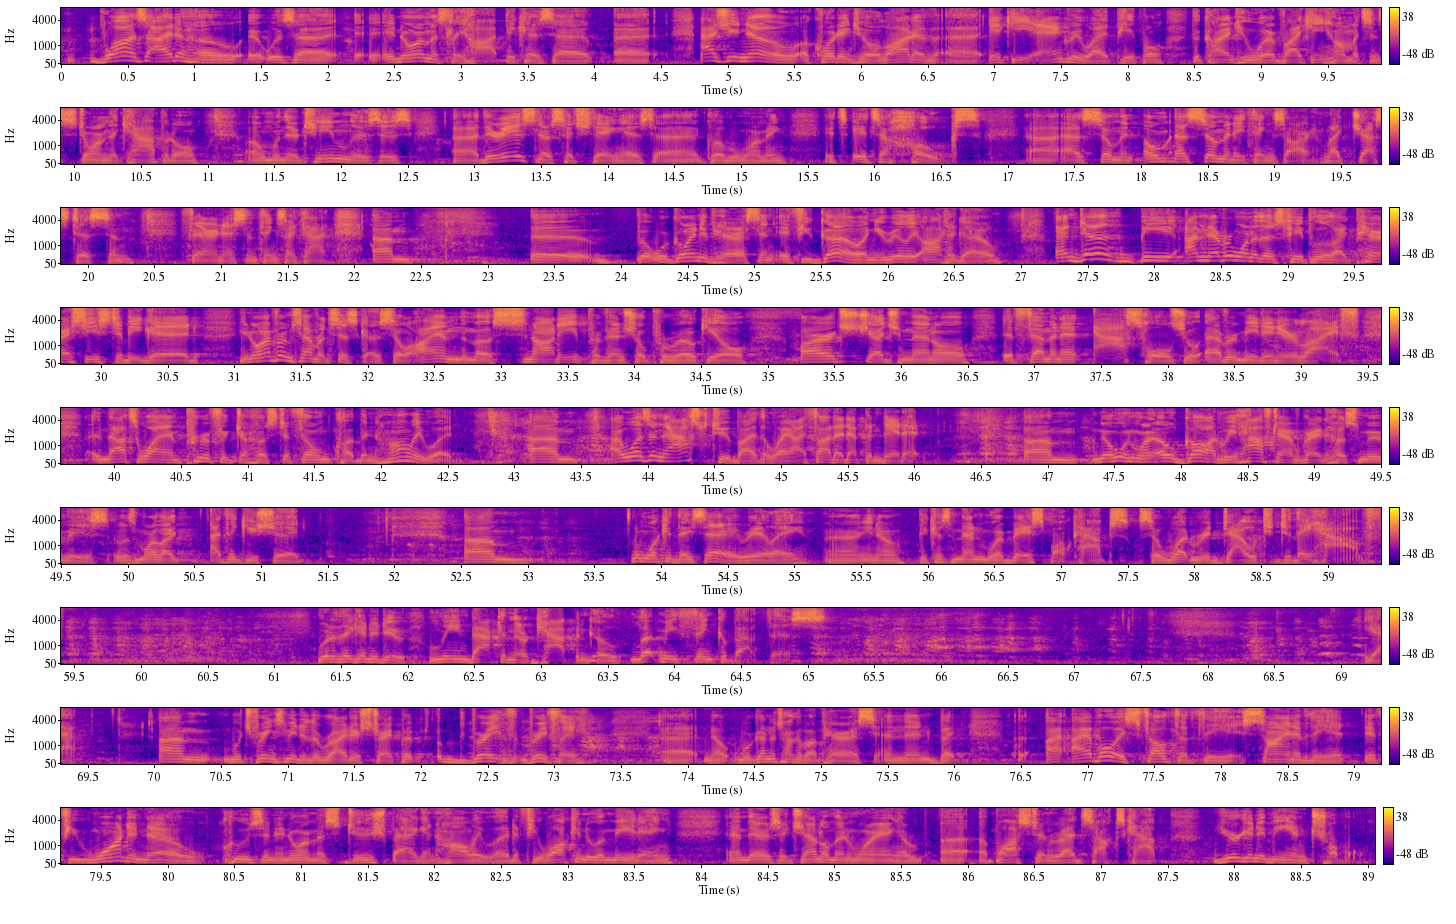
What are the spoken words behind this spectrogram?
Boise, Idaho, it was uh, enormously hot because, uh, uh, as you know, according to a lot of uh, icky, angry white people, the kind who wear Viking helmets and storm the Capitol um, when their team loses, uh, there is no such thing as uh, global warming. It's it's a hoax, as so many um, as so many things are, like justice and fairness and things like that. Um, uh, but we're going to Paris, and if you go, and you really ought to go, and don't be, I'm never one of those people who like, Paris used to be good. You know, I'm from San Francisco, so I am the most snotty, provincial, parochial, arch judgmental, effeminate assholes you'll ever meet in your life. And that's why I'm perfect to host a film club in Hollywood. Um, I wasn't asked to, by the way, I thought it up and did it. Um, no one went, oh God, we have to have Greg host movies. It was more like, I think you should. Um, what could they say, really? Uh, you know, because men wear baseball caps. So what redoubt do they have? what are they going to do? Lean back in their cap and go, let me think about this. yeah. Um, which brings me to the writer's strike. But briefly, uh, no, we're going to talk about Paris, and then. But I, have always felt that the sign of the if you want to know who's an enormous douchebag in Hollywood, if you walk into a meeting and there's a gentleman wearing a, a Boston Red Sox cap, you're going to be in trouble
